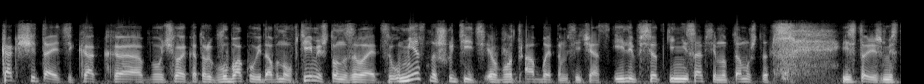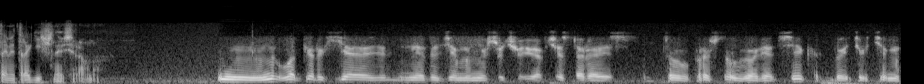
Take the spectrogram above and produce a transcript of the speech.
как считаете, как э, ну, человек, который глубоко и давно в теме, что называется, уместно шутить э, вот об этом сейчас? Или все-таки не совсем? Ну, потому что история же местами трагичная все равно. Ну, во-первых, я на эту тему не шучу. Я вообще стараюсь, то, про что говорят все, как бы этих тем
